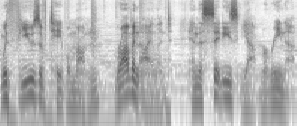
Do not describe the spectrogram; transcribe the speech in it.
with views of Table Mountain, Robben Island, and the city's yacht marina.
